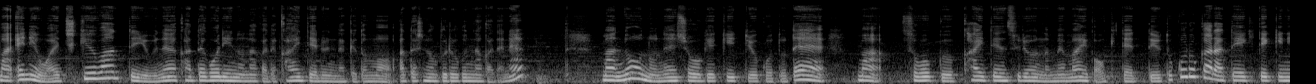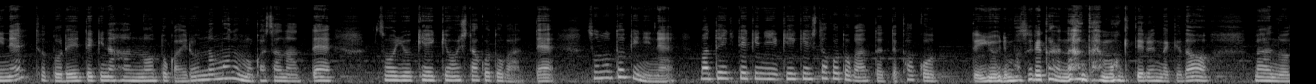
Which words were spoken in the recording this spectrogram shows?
まあ anyway 地球はっていうねカテゴリーの中で書いてるんだけども私のブログの中でね。まあ、脳のね衝撃っていうことで、まあ、すごく回転するようなめまいが起きてっていうところから定期的にねちょっと霊的な反応とかいろんなものも重なってそういう経験をしたことがあってその時にね、まあ、定期的に経験したことがあったって過去っていうよりもそれから何回も起きてるんだけど、まあ、あの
